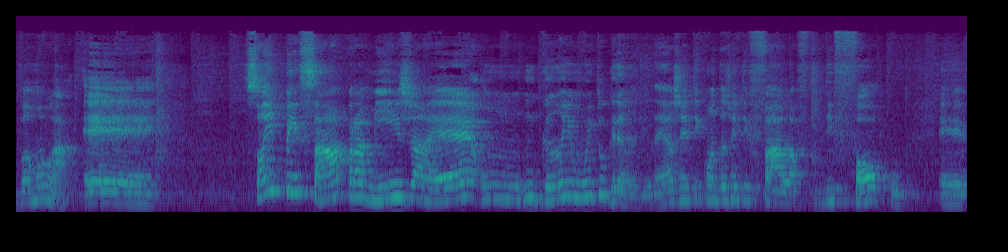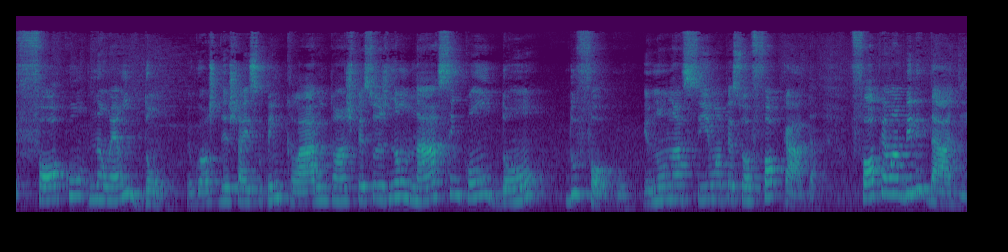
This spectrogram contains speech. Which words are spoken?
Vamos lá. É, Só em pensar, para mim, já é um, um ganho muito grande, né? A gente, quando a gente fala de foco, é, foco não é um dom. Eu gosto de deixar isso bem claro. Então, as pessoas não nascem com o dom do foco. Eu não nasci uma pessoa focada. Foco é uma habilidade.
